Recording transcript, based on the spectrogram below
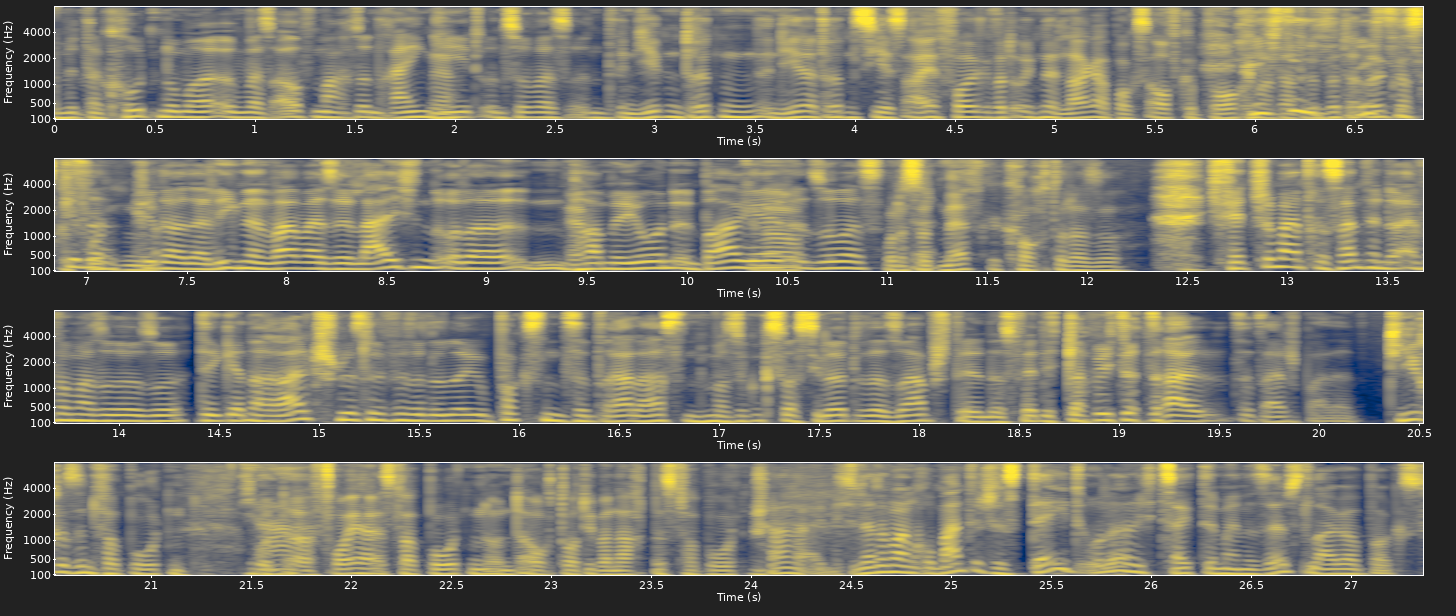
mit einer Codenummer irgendwas aufmacht und reingeht und sowas. Und In jedem dritten, in jeder dritten CSI-Folge wird irgendeine Lagerbox aufgebrochen und da drin wird dann irgendwas genau, gefunden. Genau, da liegen dann wahlweise Leichen oder ein Ja. paar Millionen in Bargeld Genau. und sowas. Oder es wird Meth gekocht oder so. Ich fände schon mal interessant, wenn du einfach mal so, so den Generalschlüssel für so eine Boxenzentrale hast und mal so guckst, was die Leute da so abstellen. Das fände ich, glaube ich, total, total spannend. Tiere sind verboten. Ja. Und äh, Feuer ist verboten und auch dort übernachten ist verboten. Schade eigentlich. Das wäre doch mal ein romantisches Date, oder? Ich zeig dir meine Selbstlagerbox.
